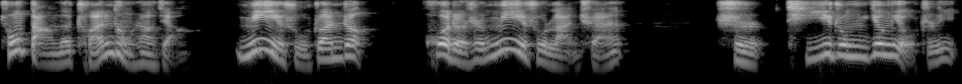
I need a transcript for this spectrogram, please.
从党的传统上讲，秘书专政。或者是秘书揽权，是题中应有之意。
